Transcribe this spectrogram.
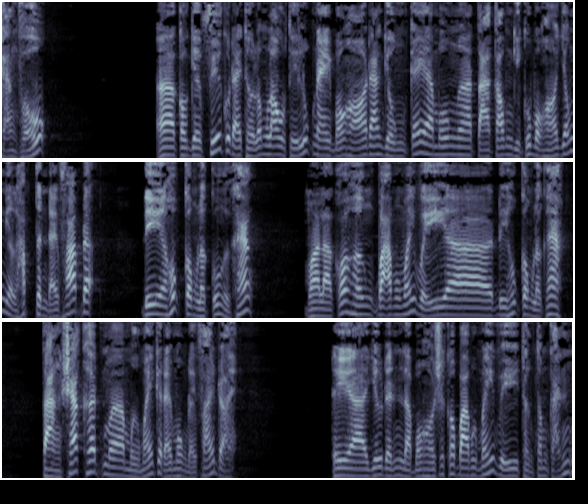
Càng phủ À, còn về phía của Đại Thừa Long Lâu thì lúc này bọn họ đang dùng cái à, môn tà công gì của bọn họ giống như là hấp tinh đại pháp đó, đi hút công lực của người khác, mà là có hơn ba mươi mấy vị đi hút công lực ha, tàn sát hết ờ, mười mấy cái đại môn đại phái rồi. Thì à, dự định là bọn họ sẽ có ba mươi mấy vị thần tâm cảnh.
